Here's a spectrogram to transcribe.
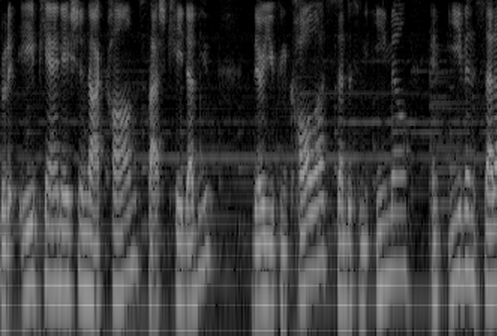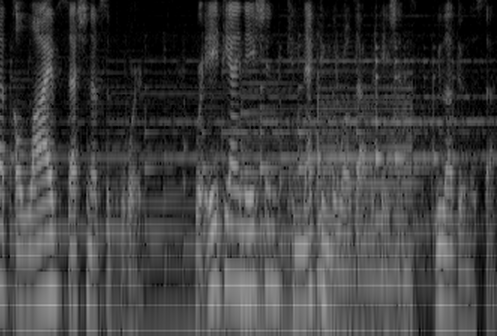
go to apination.com slash KW. There you can call us, send us an email, and even set up a live session of support. We're API Nation connecting the world's applications. We love doing this stuff.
